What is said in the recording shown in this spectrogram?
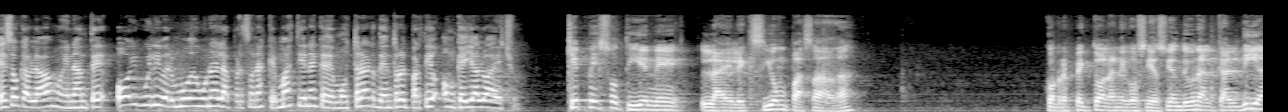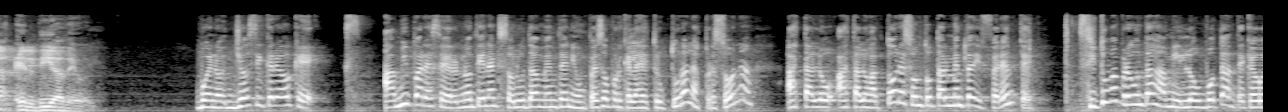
Eso que hablábamos en antes, hoy Willy Bermúdez es una de las personas que más tiene que demostrar dentro del partido, aunque ya lo ha hecho. ¿Qué peso tiene la elección pasada con respecto a la negociación de una alcaldía el día de hoy? Bueno, yo sí creo que a mi parecer, no tiene absolutamente ni un peso porque las estructuras, las personas, hasta, lo, hasta los actores son totalmente diferentes. Si tú me preguntas a mí, los votantes que,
